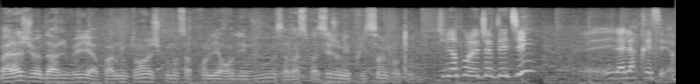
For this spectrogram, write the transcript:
Bah là, je viens d'arriver il y a pas longtemps et je commence à prendre les rendez-vous. Ça va se passer, j'en ai pris 5 en tout. Tu viens pour le job dating? Il a l'air pressé. hein.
